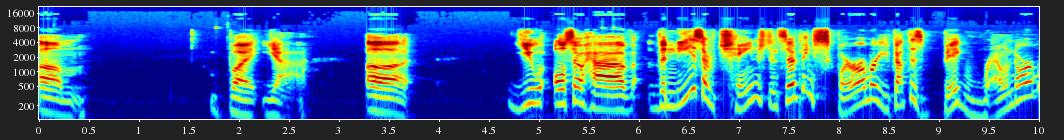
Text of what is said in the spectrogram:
Um, but yeah, uh, you also have the knees have changed instead of being square armor, you've got this big round armor,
